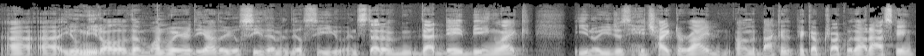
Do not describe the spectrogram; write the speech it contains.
Uh, uh, you'll meet all of them one way or the other. You'll see them and they'll see you. Instead of that day being like, you know, you just hitchhiked a ride on the back of the pickup truck without asking.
